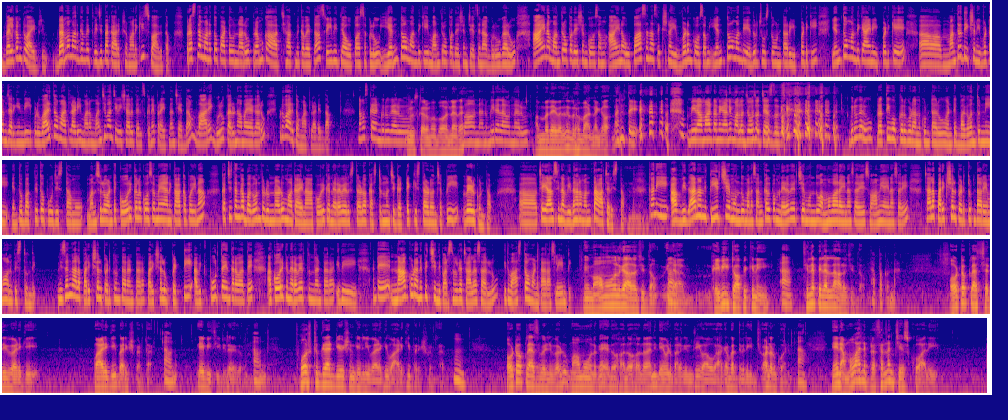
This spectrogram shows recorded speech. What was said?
Welcome to I dream. ధర్మ మార్గం with Vijitha కార్యక్రమానికి స్వాగతం. ప్రస్తుతం మనతో పాటు ఉన్నారు ప్రముఖ ఆధ్యాత్మికవేత్త శ్రీ విద్యా ఉపాసకులు ఎంతో మందికి మంత్రోపదేశం చేసిన గురువుగారు. ఆయన మంత్రోపదేశం కోసం ఆయన ఉపాసన శిక్షణ ఇవ్వడం కోసం ఎంతో మంది ఎదురు చూస్తూ ఉంటారు ఇప్పటికీ. ఎంతో మందికి ఆయన ఇప్పటికే మంత్రదీక్షను ఇవ్వటం జరిగింది. ఇప్పుడు వారితో మాట్లాడి మనం మంచి మంచి విషయాలు తెలుసుకునే ప్రయత్నం చేద్దాం. వారే గురు కరుణామయ్య గారు ఇప్పుడు వారితో మాట్లాడేద్దాం. నమస్కారం గురుగారు. నమస్కారం బాగున్నారా? బాగున్నాను. మీరు ఎలా ఉన్నారు? అమ్మదయ వల్ల బ్రహ్మాండంగా అంతే. మీరు ఆ మాట అనగానే మళ్ళీ జోస్ వచ్చేస్తుంది. గురుగారు ప్రతి ఒక్కరు కూడా అనుకుంటారు అంటే భగవంతుణ్ణి ఎంతో భక్తితో పూజిస్తాము. మనసులో అంటే కోరికల కోసమే అని కాకపోయినా ఖచ్చితంగా భగవంతుడు ఉన్నాడు మాకు ఆయన ఆ కోరిక నెరవేరుస్తాడు ఆ కష్టం నుంచి గట్టెక్కిస్తాడు అని చెప్పి వేడుకుంటాం. చేయాల్సిన విధానం అంతా ఆచరిస్తాం. కానీ ఆ విధానాన్ని తీర్చే ముందు మన సంకల్పం నెరవేర్చే ముందు అమ్మవారైనా సరే స్వామి అయినా సరే చాలా పరీక్షలు పెడుతుంటారేమో అనిపిస్తుంది. నిజంగా అలా పరీక్షలు పెడుతుంటారంటారా? పరీక్షలు పెట్టి అవి పూర్తయిన తర్వాతే ఆ కోరిక నెరవేరుతుందంటారా? ఇది అంటే నాకు కూడా అనిపించింది పర్సనల్గా చాలా సార్లు ఇది వాస్తవం అంటారా? అసలు ఏంటి మేము మామూలుగా ఆలోచిద్దాం. ఇలా హెవీ టాపిక్ని చిన్నపిల్లల్లా ఆలోచిద్దాం. తప్పకుండా. ఆటో క్లాస్ చదివి వాడికి వాడికి పరీక్ష పెడతారు. అవును. ఏబిసిడిలో ఏదో. అవును. పోస్ట్ గ్రాడ్యుయేషన్కి వెళ్ళి వాడికి వాడికి పరీక్ష పెడతారు. ఆటో క్లాస్ వెళ్ళేవాడు మామూలుగా ఏదో హలో హలో అని దేవుని పలకరించి అగరబత్తి వెలిగించి వాడు అనుకోండి నేను అమ్మవారిని ప్రసన్నం చేసుకోవాలి.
